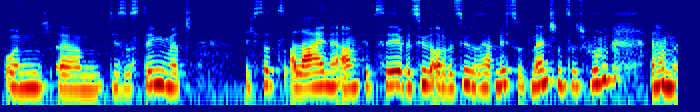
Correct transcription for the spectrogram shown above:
Und ähm, dieses Ding mit, ich sitze alleine am PC, beziehungsweise, oder beziehungsweise habe nichts mit Menschen zu tun. Ähm,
